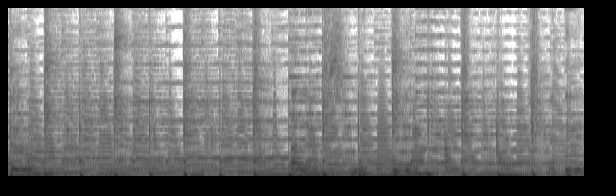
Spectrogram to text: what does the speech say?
Du, alles mit dir, mit dir.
